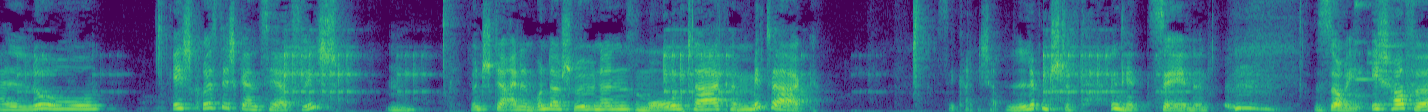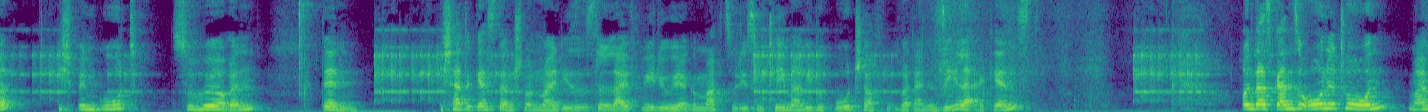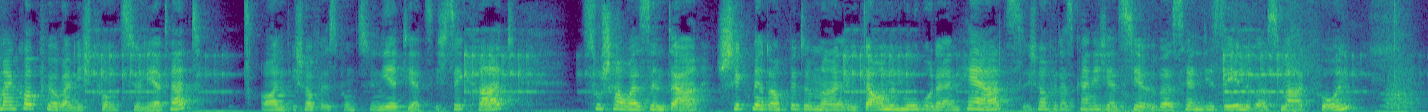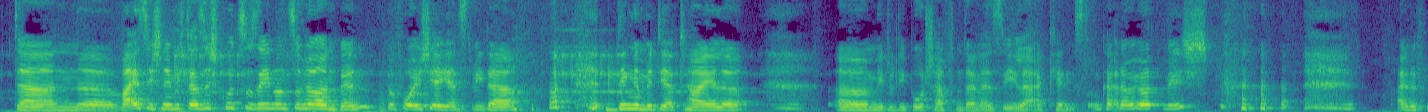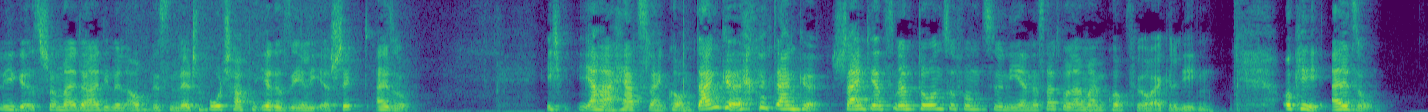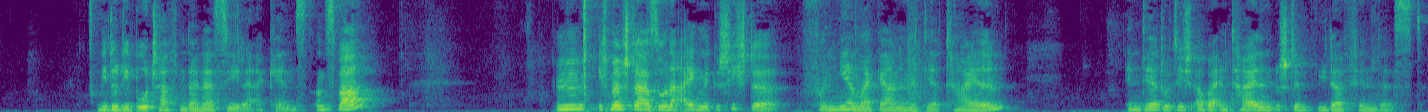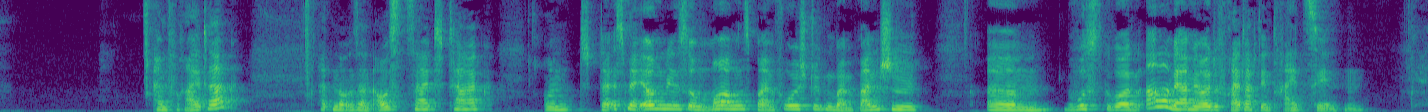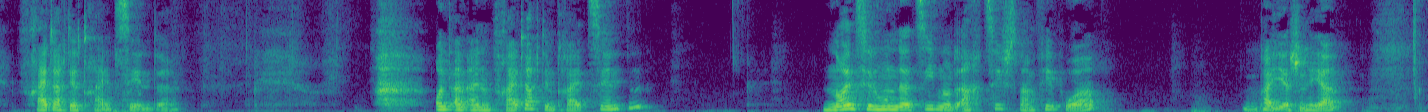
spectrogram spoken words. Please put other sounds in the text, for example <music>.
Hallo, ich grüße dich ganz herzlich. Ich wünsche dir einen wunderschönen Montagmittag. Ich sehe gerade, ich habe Lippenstift an den Zähnen. Sorry, ich hoffe, ich bin gut zu hören, denn ich hatte gestern schon mal dieses Live-Video hier gemacht zu diesem Thema, wie du Botschaften über deine Seele erkennst. Und das Ganze ohne Ton, weil mein Kopfhörer nicht funktioniert hat. Und ich hoffe, es funktioniert jetzt. Ich sehe gerade, Zuschauer sind da. Schick mir doch bitte mal einen Daumen hoch oder ein Herz. Ich hoffe, das kann ich jetzt hier übers Handy sehen, über Smartphone. Dann äh, weiß ich nämlich, dass ich gut zu sehen und zu hören bin, bevor ich hier jetzt wieder <laughs> Dinge mit dir teile, äh, wie du die Botschaften deiner Seele erkennst. Und keiner hört mich. <laughs> Eine Fliege ist schon mal da, die will auch wissen, welche Botschaften ihre Seele ihr schickt. Also, ich, ja, Herzlein kommt. Danke, <laughs> danke. Scheint jetzt mit dem Ton zu funktionieren. Das hat wohl an meinem Kopfhörer gelegen. Okay, also, wie du die Botschaften deiner Seele erkennst. Und zwar, hm, ich möchte da so eine eigene Geschichte von mir mal gerne mit dir teilen, in der du dich aber in Teilen bestimmt wiederfindest. Am Freitag hatten wir unseren Auszeittag und da ist mir irgendwie so morgens beim Frühstücken, beim Brunchen ähm, bewusst geworden, ah, wir haben ja heute Freitag den 13. Freitag der 13. Und an einem Freitag, dem 13. 1987, es war im Februar, ein paar Jährchen her,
